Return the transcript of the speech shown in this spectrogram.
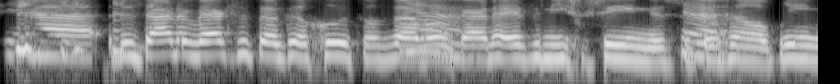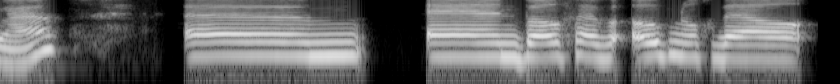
Ja, dus daardoor werkt het ook heel goed, want we Ja. hebben elkaar de hele niet gezien, dus het was helemaal prima. Ehm, en boven hebben we ook nog wel,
